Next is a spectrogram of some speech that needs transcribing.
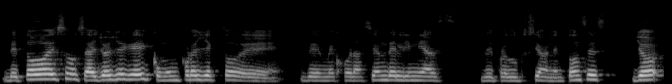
de todo eso, o sea, yo llegué como un proyecto de, de mejoración de líneas de producción, entonces yo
